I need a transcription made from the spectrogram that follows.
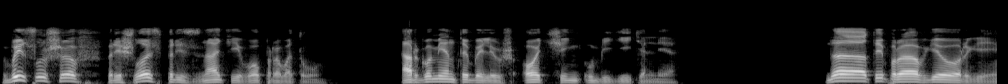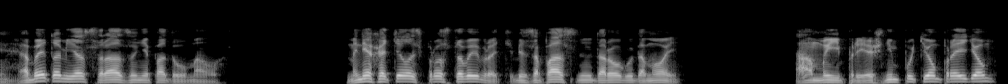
Выслушав, пришлось признать его правоту. Аргументы были уж очень убедительные. Да, ты прав, Георгий, об этом я сразу не подумал. Мне хотелось просто выбрать безопасную дорогу домой. А мы и прежним путем пройдем.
